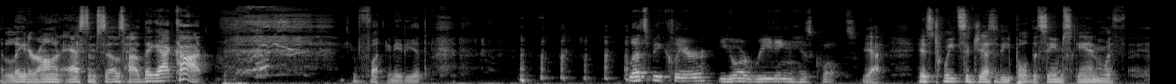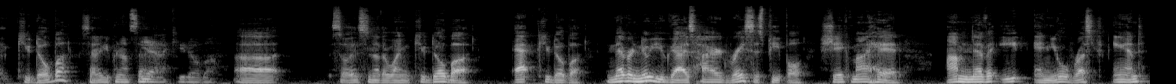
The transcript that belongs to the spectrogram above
and later on ask themselves how they got caught. you fucking idiot. let's be clear, you're reading his quotes. Yeah. His tweet suggested he pulled the same scan with uh, Qdoba. Is that how you pronounce that? Yeah, Qdoba. So this is another one. Qdoba. At Qdoba. Never knew you guys hired racist people. Shake my head. I'm never eat and your rest and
